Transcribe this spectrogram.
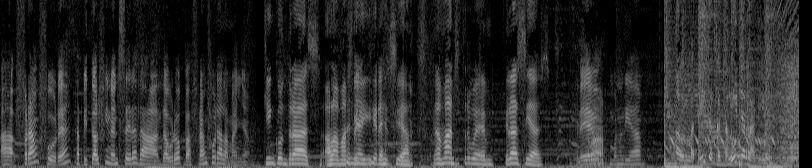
A Frankfurt, eh? capital financera de- d'Europa, Frankfurt, Alemanya. Quin contrast, Alemanya Sí. i Grècia. Demà ens trobem. Gràcies. Adéu, Demà. bon dia. El matí de Catalunya Ràdio.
